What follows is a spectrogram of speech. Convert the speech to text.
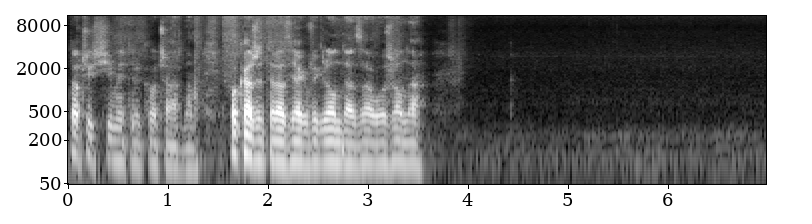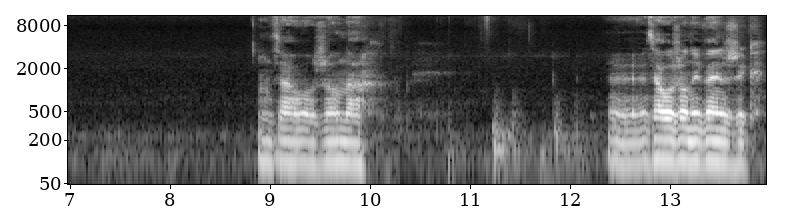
to czyścimy tylko czarną. Pokażę teraz jak wygląda założona założona yy, założony wężyk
